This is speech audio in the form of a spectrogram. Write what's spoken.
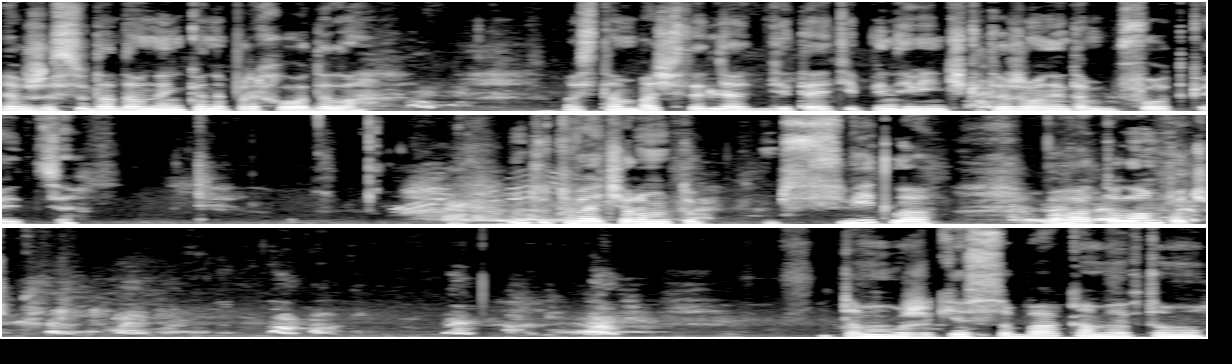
Я вже сюди давненько не приходила. Ось там, бачите, для дітей ті пінгвінчики, теж вони там фоткаються. Ну, тут вечором то світло, багато лампочок. Там мужики з собаками в тому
